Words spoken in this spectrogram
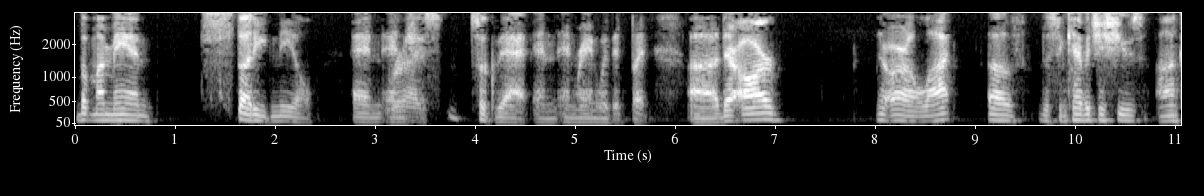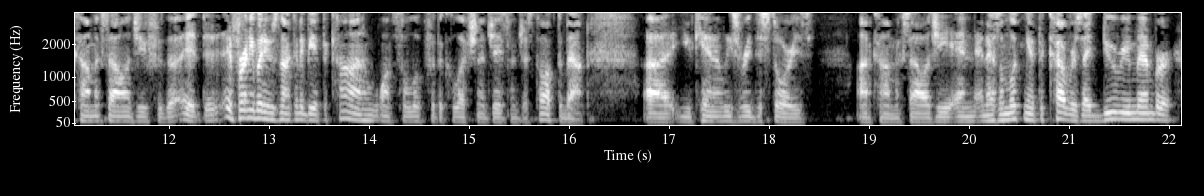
but my man studied Neil and, and Right. just took that and, and ran with it. But, uh, there are, there are a lot of the Sienkiewicz issues on Comixology for the, it, for anybody who's not going to be at the con who wants to look for the collection that Jason just talked about. Uh, you can at least read the stories on Comixology. And, and as I'm looking at the covers, I do remember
